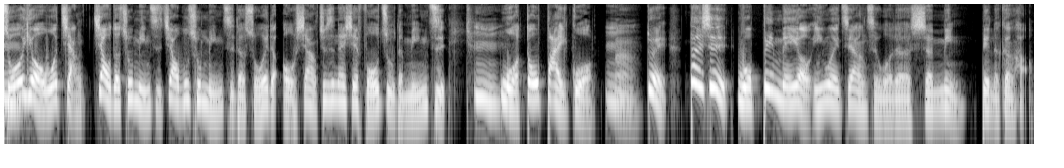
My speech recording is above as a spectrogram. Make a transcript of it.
所有我讲叫得出名字叫不出名字的所谓的偶像，就是那些佛祖的名字，嗯，我都拜过，嗯，对，但是我并没有因为这样子我的生命变得更好，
